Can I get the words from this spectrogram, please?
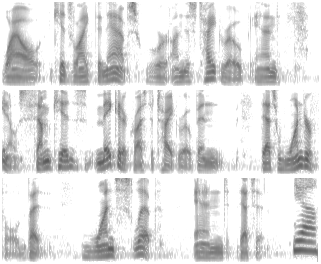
while kids like the Knapps were on this tightrope. And you know some kids make it across the tightrope and that's wonderful but one slip and that's it Yeah.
